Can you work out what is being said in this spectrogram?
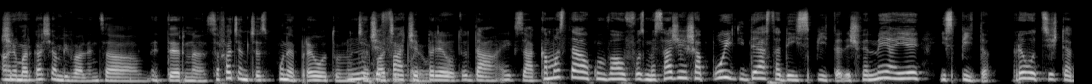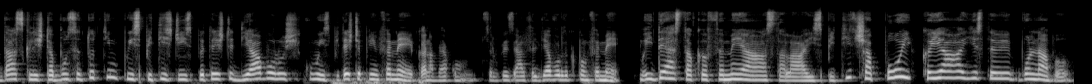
Am și... remarcat și ambivalența eternă. Să facem ce spune preotul, nu, nu ce, ce face, face preotul. preotul. Da, exact. Cam astea cumva au fost mesaje și apoi ideea asta de ispită. Deci femeia e ispită. Preoții ăștia, dascăli ăștia buni, sunt tot timpul ispitiți, ci ispitește diavolul și cum ispitește prin femeie, că n-avea cum să lucreze altfel diavolul decât în femeie. Ideea asta că femeia asta l-a ispitit și apoi că ea este bolnavă.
